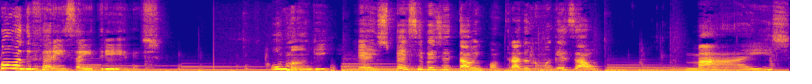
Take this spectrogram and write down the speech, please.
Qual a diferença entre eles? O mangue é a espécie vegetal encontrada no manguezal, mas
